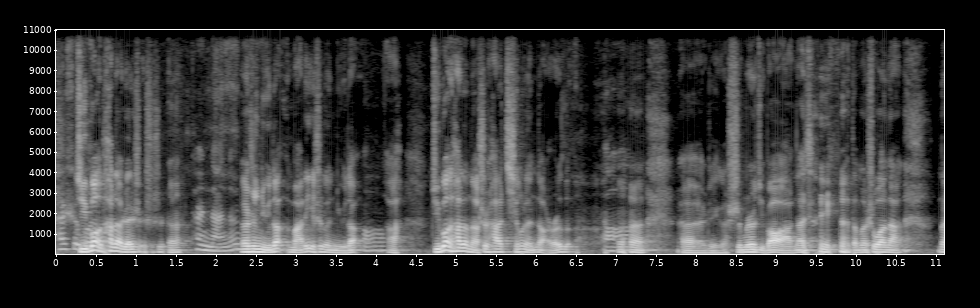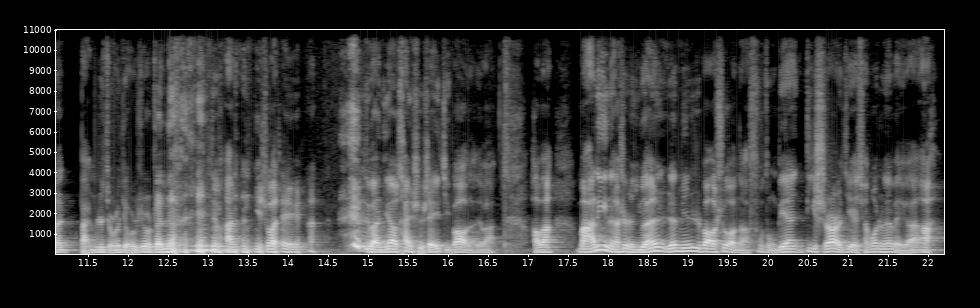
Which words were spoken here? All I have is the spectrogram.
他是举报个他的人是是是嗯，他是男的，那是女的，马丽是个女的哦啊。举报他的呢是他情人的儿子。哦，呃，这个实名举报啊，那这个怎么说呢？那百分之九十九就是真的，对吧？那你说这个，对吧？你要看是谁举报的，对吧？好吧，马丽呢是原人民日报社呢副总编，第十二届全国政协委员啊。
